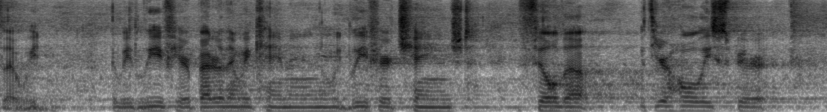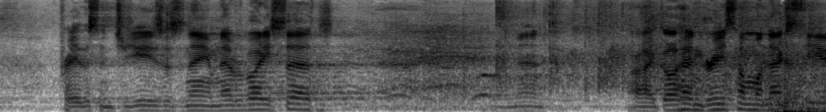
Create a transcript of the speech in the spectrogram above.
That we that we'd leave here better than we came in, and we'd leave here changed, filled up with your Holy Spirit. Pray this in Jesus' name. And everybody says, Amen. All right, go ahead and greet someone next to you.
